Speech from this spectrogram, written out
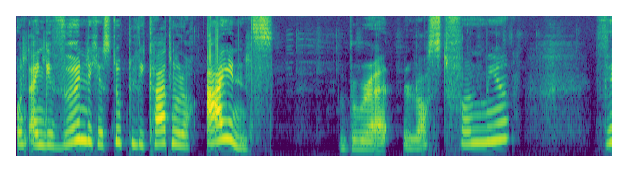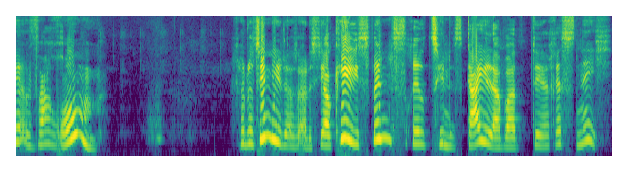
und ein gewöhnliches Duplikat nur noch eins. Bruh, lost von mir? Wer, warum? Reduzieren die das alles? Ja, okay, die Spins reduzieren ist geil, aber der Rest nicht.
